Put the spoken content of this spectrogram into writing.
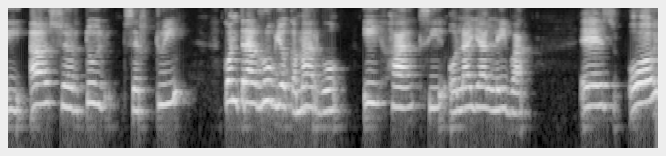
y a Sertui contra Rubio Camargo y Jaxi Olaya Leiva. Es hoy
